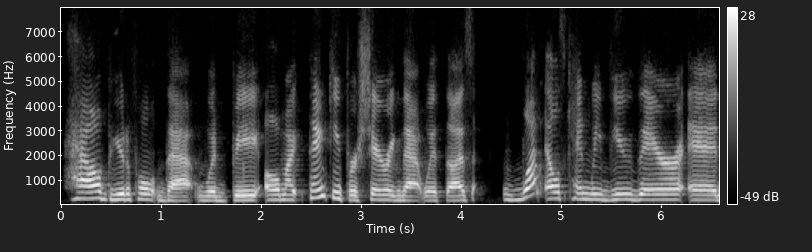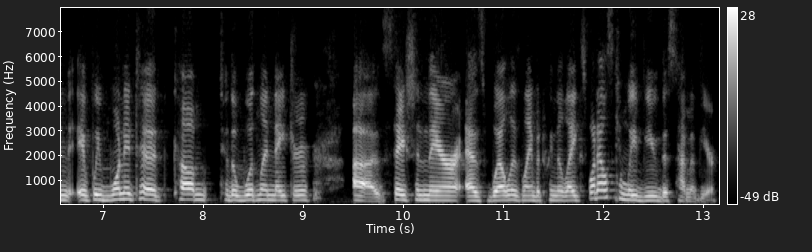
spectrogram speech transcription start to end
How beautiful that would be. Oh my, thank you for sharing that with us. What else can we view there? And if we wanted to come to the Woodland Nature uh, Station there as well as Land Between the Lakes, what else can we view this time of year?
